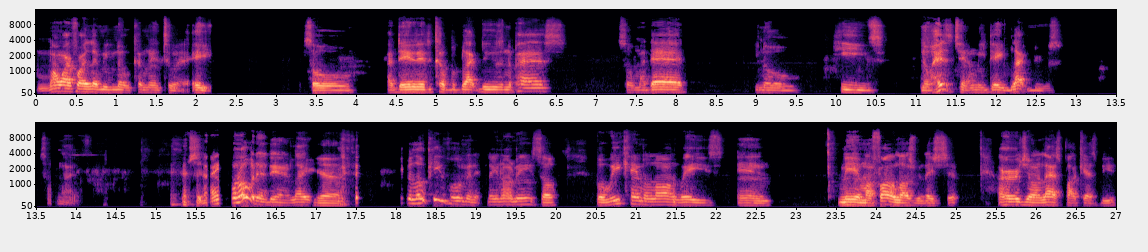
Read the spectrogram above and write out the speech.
my wife already let me know coming into it. Hey, so I dated a couple of black dudes in the past. So my dad, you know, he's you know hesitant on me dating black dudes. So I'm like, shit, I ain't going over there then. Like, yeah. keep it low key for a minute. You know what I mean? So, but we came a long ways in me and my father-in-law's relationship. I heard you on the last podcast, B.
